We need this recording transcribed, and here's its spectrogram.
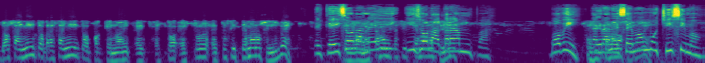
dos añitos, tres añitos, porque no hay, eh, esto, esto, este sistema no sirve. El que hizo la ley sistema hizo la trampa. Bobby, te agradecemos muchísimo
